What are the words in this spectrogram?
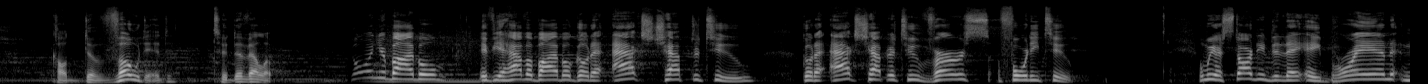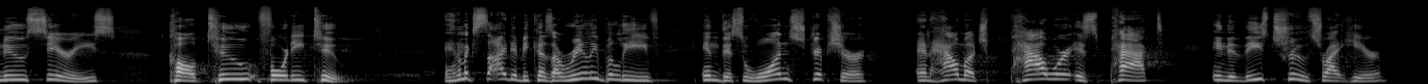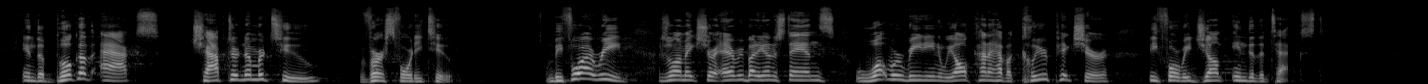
called Devoted to Develop. Go in your Bible. If you have a Bible, go to Acts chapter 2. Go to Acts chapter 2, verse 42. And we are starting today a brand new series called 242. And I'm excited because I really believe in this one scripture and how much power is packed into these truths right here in the book of Acts, chapter number 2, verse 42. Before I read, I just want to make sure everybody understands what we're reading and we all kind of have a clear picture before we jump into the text.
